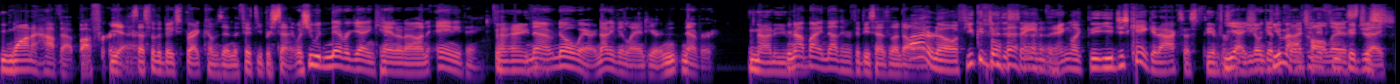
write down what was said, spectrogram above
you want to have that buffer. yes, that's where the big spread comes in, the fifty percent, which you would never get in Canada on anything. And anything, No, nowhere, not even land here, N- never. not even. You're not buying nothing for fifty cents on the dollar. I don't know if you could do the same thing. Like the, you just can't get access to the information. Yeah, you don't get Can you the cold imagine if you could just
